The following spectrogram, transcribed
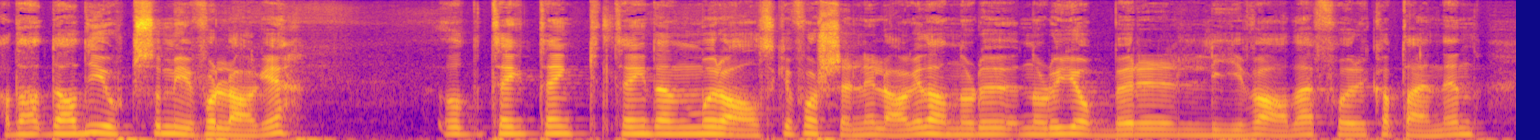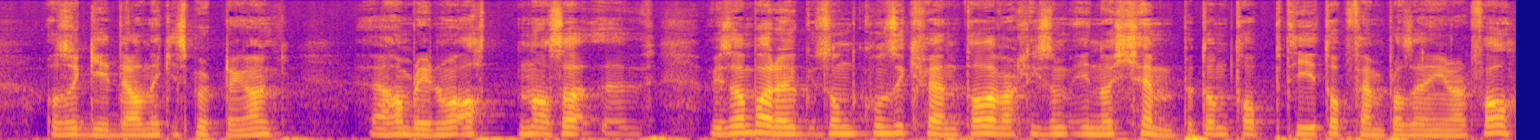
Ja, det hadde gjort så mye for laget. Og tenk, tenk, tenk, den moralske forskjellen i laget, da. Når du, når du jobber livet av deg for kapteinen din, og så gidder han ikke spurte engang. Eh, han blir nummer 18. Altså, eh, hvis han bare sånn konsekvent hadde vært liksom inne og kjempet om topp 10, topp 5-plasseringer, i hvert fall,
